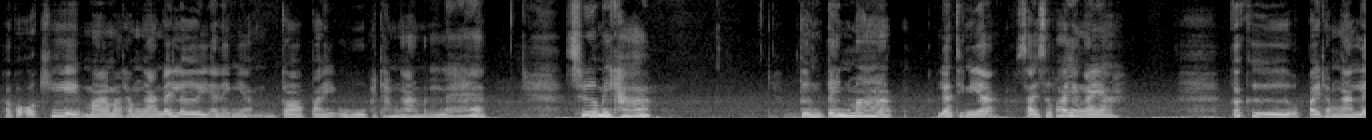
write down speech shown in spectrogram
เขาก็โอเค มามาทำงานได้เลยอะไรเงี้ยก็ไปโอ้ไปทำงานวันแรก เชื่อไหมคะ ตื่นเต้นมาก แล้วทีเนี้ยใส่เสื้อผ้ายังไงอะ ก็คือไปทำงานแร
